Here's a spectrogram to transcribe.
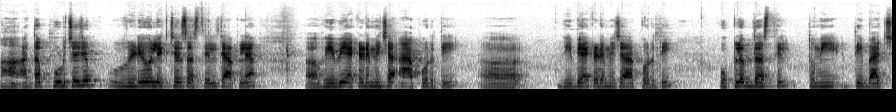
हां आता पुढचे जे व्हिडिओ लेक्चर्स असतील ते आपल्या व्ही बी अकॅडमीच्या ॲपवरती व्ही बी अकॅडमीच्या ॲपवरती उपलब्ध असतील. तुम्ही ती बॅच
